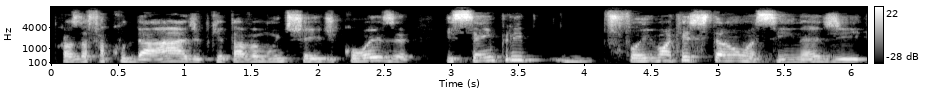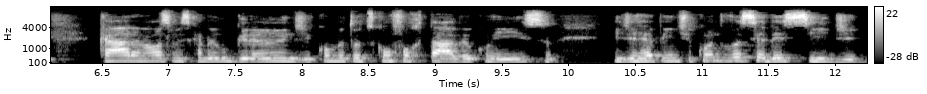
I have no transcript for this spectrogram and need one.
por causa da faculdade, porque estava muito cheio de coisa. E sempre foi uma questão, assim, né? De, cara, nossa, mas cabelo grande, como eu estou desconfortável com isso. E de repente, quando você decide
